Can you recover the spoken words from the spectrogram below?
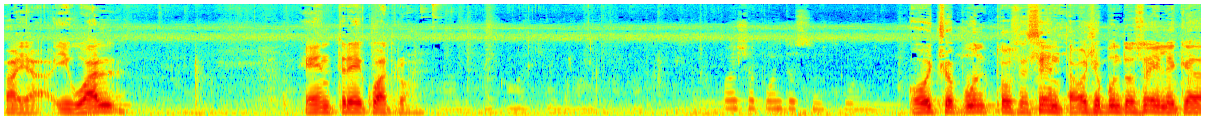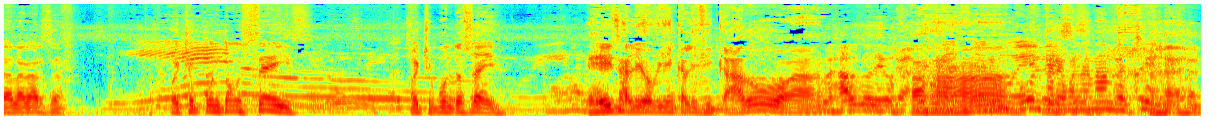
Vaya, igual entre 4. 8.60, 8.6 le queda a la garza. 8.6. 8.6. Ey, salió bien calificado. ah. Pues algo digo. Ajá. Le va ganando a Chile.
